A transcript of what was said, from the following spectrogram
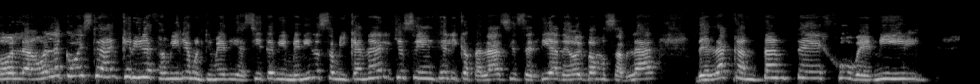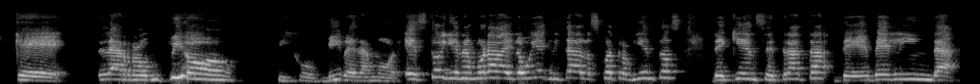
Hola, hola, ¿cómo están, querida familia Multimedia 7? Bienvenidos a mi canal. Yo soy Angélica Palacios. El día de hoy vamos a hablar de la cantante juvenil que la rompió. Dijo, viva el amor. Estoy enamorada y lo voy a gritar a los cuatro vientos. ¿De quién se trata? De Belinda.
